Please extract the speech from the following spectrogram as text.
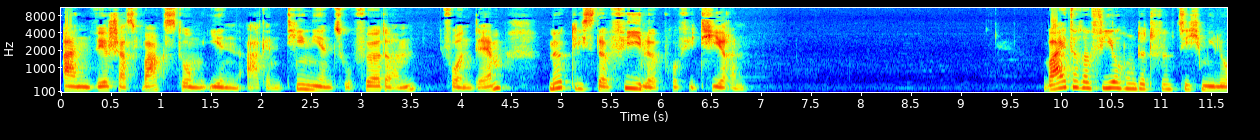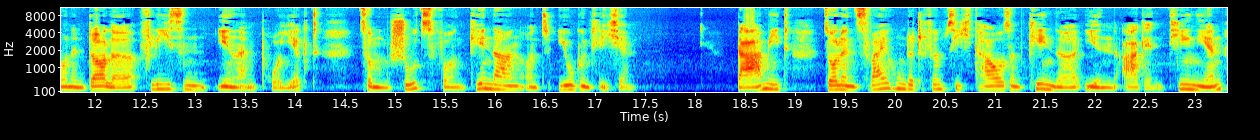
ein Wirtschaftswachstum in Argentinien zu fördern, von dem möglichst viele profitieren. Weitere 450 Millionen Dollar fließen in ein Projekt zum Schutz von Kindern und Jugendlichen. Damit sollen 250.000 Kinder in Argentinien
